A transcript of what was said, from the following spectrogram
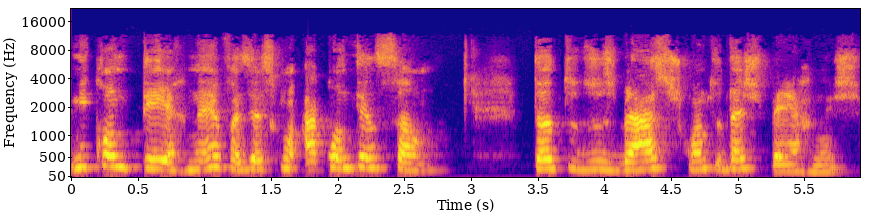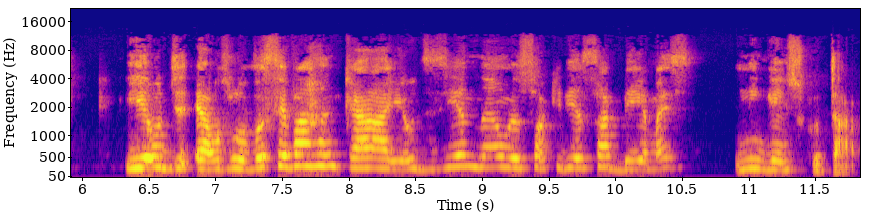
me conter, né? Fazer a contenção tanto dos braços quanto das pernas. E eu, ela falou: Você vai arrancar? Eu dizia: Não, eu só queria saber, mas ninguém escutava.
